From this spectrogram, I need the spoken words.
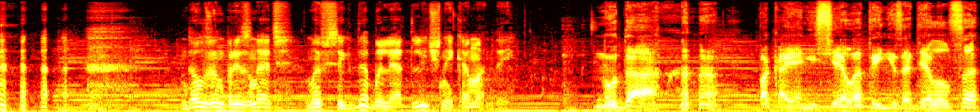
Должен признать, мы всегда были отличной командой. Ну да, пока я не сел, а ты не заделался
